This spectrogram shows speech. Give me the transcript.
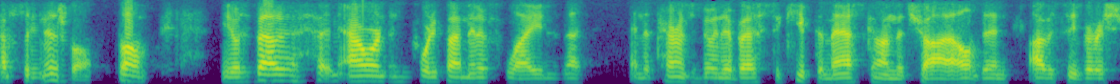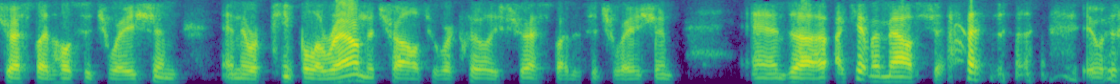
absolutely miserable. Well, you know, it was about an hour and 45 minute flight, and the, and the parents are doing their best to keep the mask on the child, and obviously very stressed by the whole situation. And there were people around the child who were clearly stressed by the situation. And uh, I kept my mouth shut. it was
